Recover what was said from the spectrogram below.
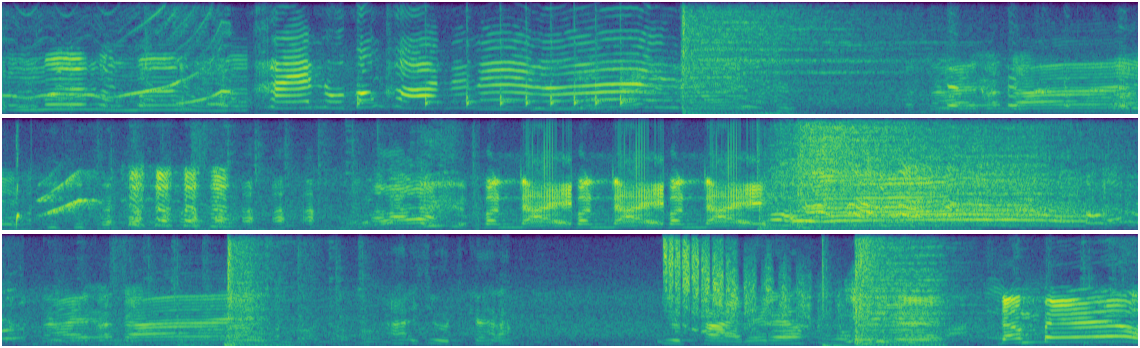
ถุงมือถุงมือถุงมือแค่หนูต้องคานแน่ๆเลยบันไดบันไดบันไดบันไดบันไดบันไดบันไดอะหยุดครับ หยุดถ่ายได้แล้วดัมเบล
